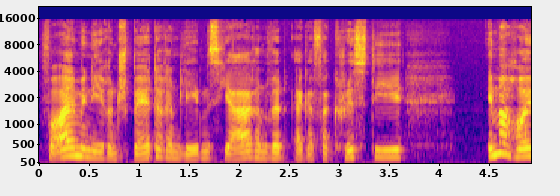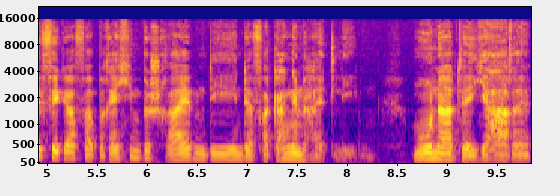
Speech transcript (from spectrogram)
Vor allem in ihren späteren Lebensjahren wird Agatha Christie immer häufiger Verbrechen beschreiben, die in der Vergangenheit liegen, Monate, Jahre,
